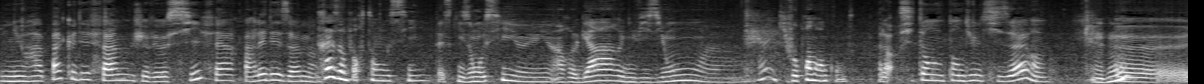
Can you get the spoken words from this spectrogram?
il n'y aura pas que des femmes. Je vais aussi faire parler des hommes. Très important aussi, parce qu'ils ont aussi euh, un regard, une vision euh, qu'il faut prendre en compte. Alors, si tu as entendu le teaser, mhm.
